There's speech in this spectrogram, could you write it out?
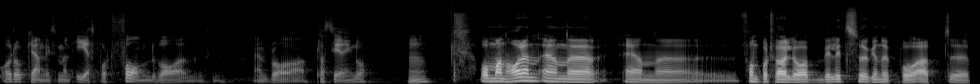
och då kan liksom en e-sportfond vara liksom en bra placering då. Mm. Om man har en, en, eh, en eh, fondportfölj och blir lite sugen nu på att eh,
